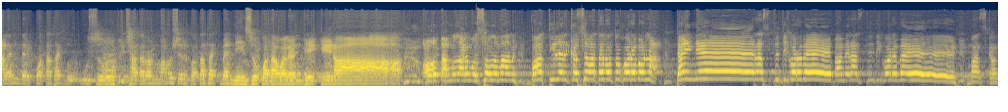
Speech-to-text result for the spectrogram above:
আলেমদের কথা থাকবে উঁচু, সাধারণ মানুষের কথা থাকবে নিচু, কথা বলেন ঠিক না ও বাংলার মুসলমান, বাতিলের কাছে মাথা নত করব না। তাই নে! রাজনীতি করবে বামে রাজনীতি করবে। মাঝখান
